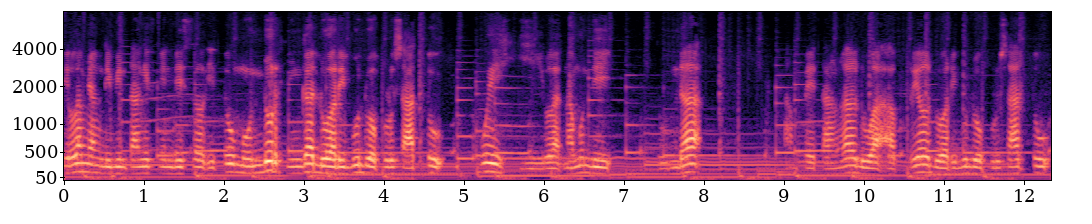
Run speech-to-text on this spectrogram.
film yang dibintangi Vin Diesel itu mundur hingga 2021. Wih, gila. Namun ditunda sampai tanggal 2 April 2021.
